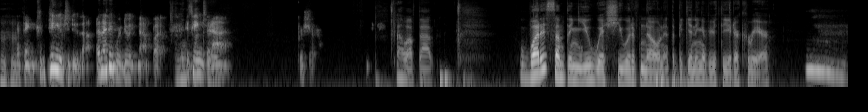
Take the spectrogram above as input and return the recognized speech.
Mm-hmm. I think continue to do that. And I think we're doing that, but I think, I think so that for sure. I love that. What is something you wish you would have known at the beginning of your theater career? Mm.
